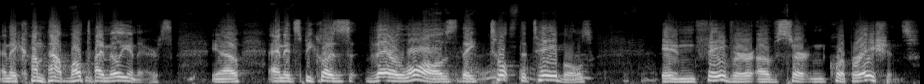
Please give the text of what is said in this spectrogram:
and they come out multimillionaires. You know, and it's because their laws they tilt the tables in favor of certain corporations.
